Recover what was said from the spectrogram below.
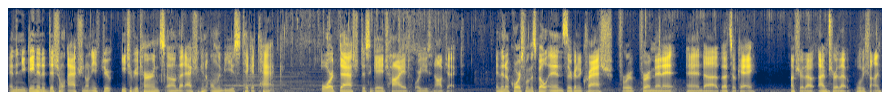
and then you gain an additional action on each of your each of your turns. Um, that action can only be used to take attack, or dash, disengage, hide, or use an object. And then, of course, when the spell ends, they're going to crash for for a minute, and uh, that's okay. I'm sure that I'm sure that will be fine.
